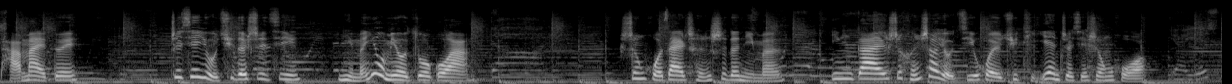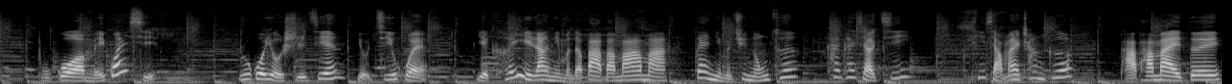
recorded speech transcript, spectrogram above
爬麦堆，这些有趣的事情，你们有没有做过啊？生活在城市的你们，应该是很少有机会去体验这些生活。不过没关系，如果有时间有机会，也可以让你们的爸爸妈妈带你们去农村看看小鸡。听小麦唱歌，爬爬麦堆，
